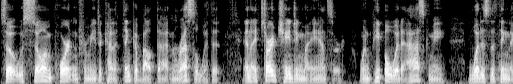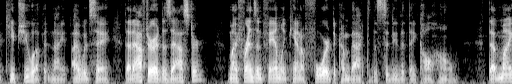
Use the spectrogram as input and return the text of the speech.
So it was so important for me to kind of think about that and wrestle with it. And I started changing my answer. When people would ask me, What is the thing that keeps you up at night? I would say that after a disaster, my friends and family can't afford to come back to the city that they call home, that my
